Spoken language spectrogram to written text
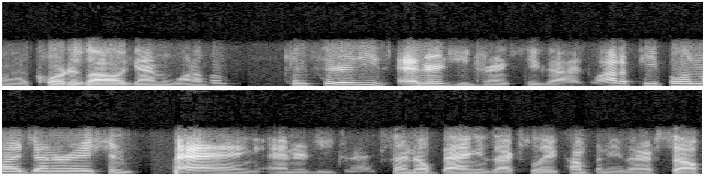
Uh, cortisol, again, one of them. Consider these energy drinks, you guys. A lot of people in my generation bang energy drinks. I know Bang is actually a company there. So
